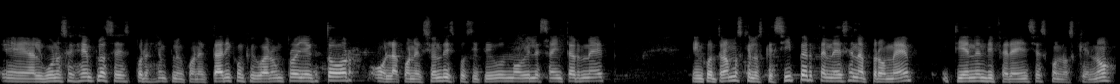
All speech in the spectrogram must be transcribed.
Eh, algunos ejemplos es, por ejemplo, en conectar y configurar un proyector o la conexión de dispositivos móviles a Internet encontramos que los que sí pertenecen a PROMEP tienen diferencias con los que no.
